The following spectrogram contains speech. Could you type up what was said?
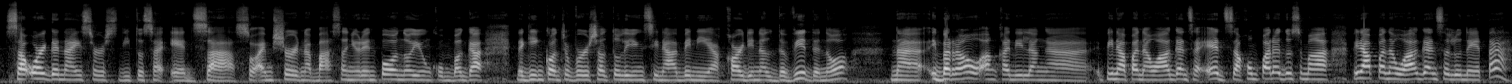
sa organizers dito sa EDSA. So I'm sure nabasa nyo rin po no yung kumbaga naging controversial tuloy yung sinabi ni ah, Cardinal David ano na iba raw ang kanilang ah, pinapanawagan sa EDSA kumpara doon sa mga pinapanawagan sa Luneta.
